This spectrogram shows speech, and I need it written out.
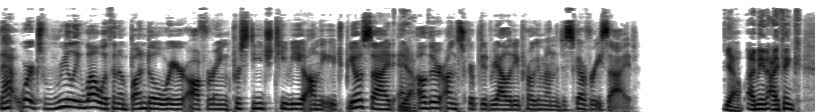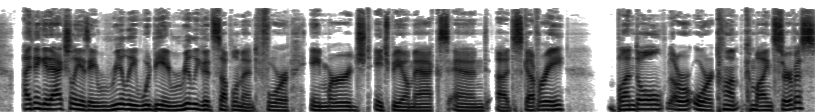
that works really well within a bundle where you're offering prestige TV on the HBO side and Yeah. other unscripted reality programming on the Discovery side. Yeah, I mean, I think I think it actually is a really would be a really good supplement for a merged HBO Max and uh, Discovery bundle or or com- combined service.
